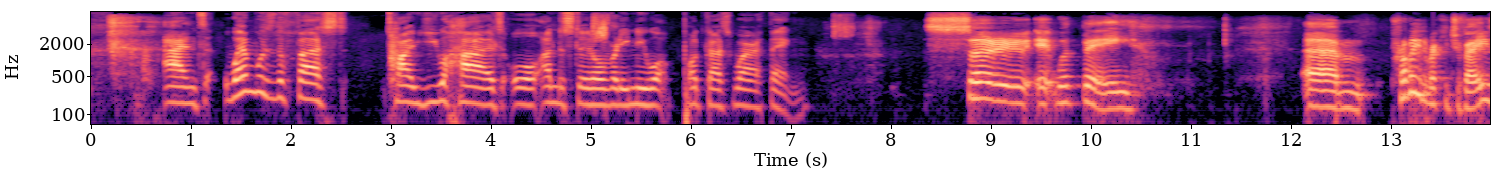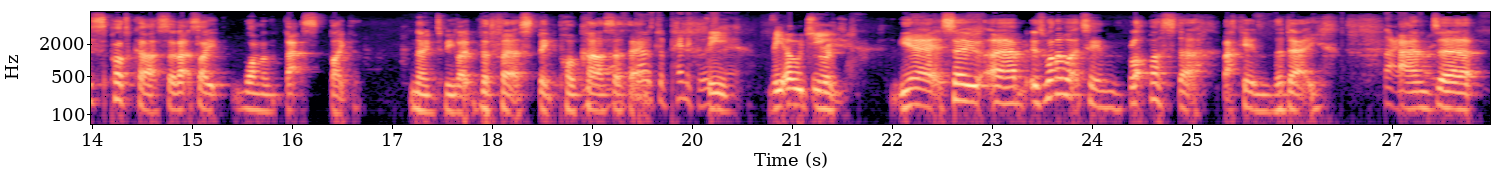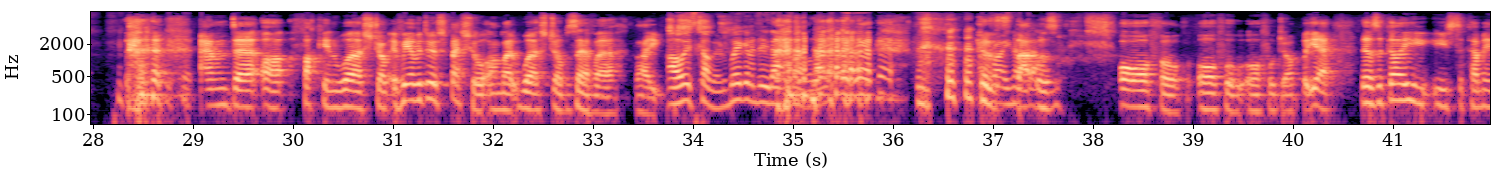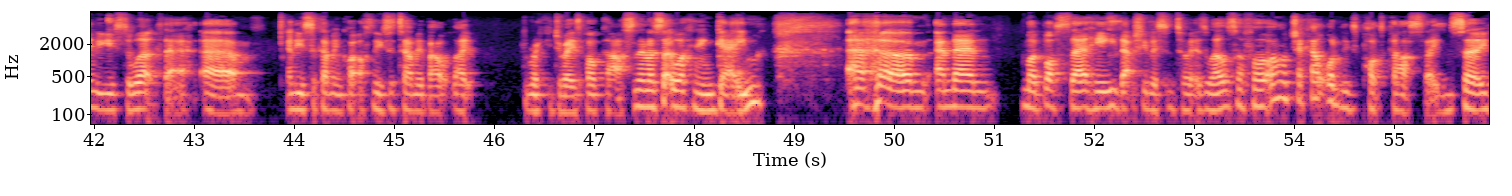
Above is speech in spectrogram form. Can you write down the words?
and when was the first time you heard or understood or already knew what podcasts were a thing? so it would be um, probably the Ricky Gervais podcast. So that's like one of that's like known to be like the first big podcast. I think That was think. the pinnacle, the isn't it? the OG. Yeah, so um, it was when I worked in Blockbuster back in the day, and uh, and uh, our fucking worst job. If we ever do a special on like worst jobs ever, like Oh, it's coming. We're going to do that. as well, like- because that that was awful, awful, awful job. But yeah, there was a guy who used to come in who used to work there, um, and he used to come in quite often. He used to tell me about like the Ricky Gervais podcast, and then I started working in game, um, and then my boss there he'd actually listened to it as well. So I thought, oh, I'll check out one of these podcast things. So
